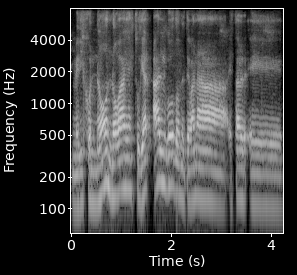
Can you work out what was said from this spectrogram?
me dijo, no, no vayas a estudiar algo donde te van a estar eh,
